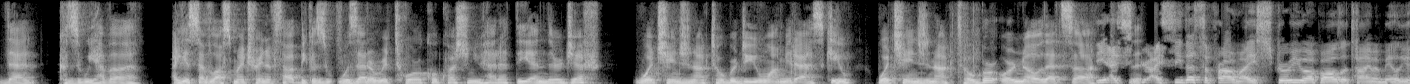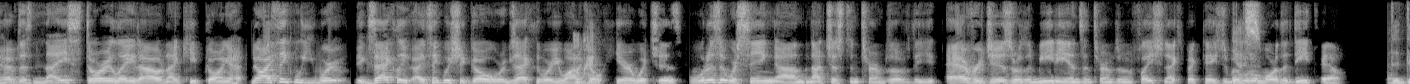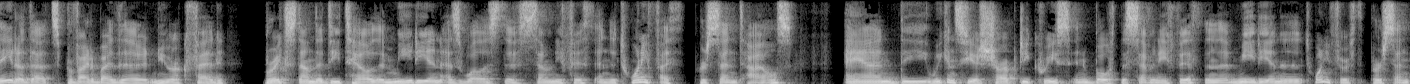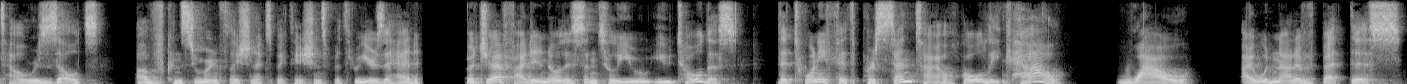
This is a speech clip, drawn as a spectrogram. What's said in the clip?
that, because we have a, I guess I've lost my train of thought because was that a rhetorical question you had at the end there, Jeff? What changed in October? Do you want me to ask you? What changed in October, or no? That's uh, yeah. I, I, see. That's the problem. I screw you up all the time, Emil. You have this nice story laid out, and I keep going ahead. No, I think we, we're exactly. I think we should go. exactly where you want okay. to go here, which is what is it we're seeing on not just in terms of the averages or the medians in terms of inflation expectations, but yes. a little more of the detail. The data that's provided by the New York Fed breaks down the detail of the median as well as the 75th and the 25th percentiles and the we can see a sharp decrease in both the 75th and the median and the 25th percentile results of consumer inflation expectations for three years ahead. But Jeff, I didn't know this until you you told us. The 25th percentile, holy cow. Wow. I would not have bet this.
